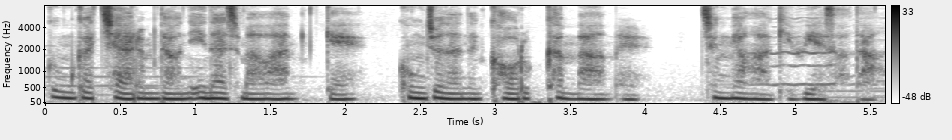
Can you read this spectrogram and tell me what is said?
꿈같이 아름다운 이나즈마와 함께 공존하는 거룩한 마음을 증명하기 위해서다.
